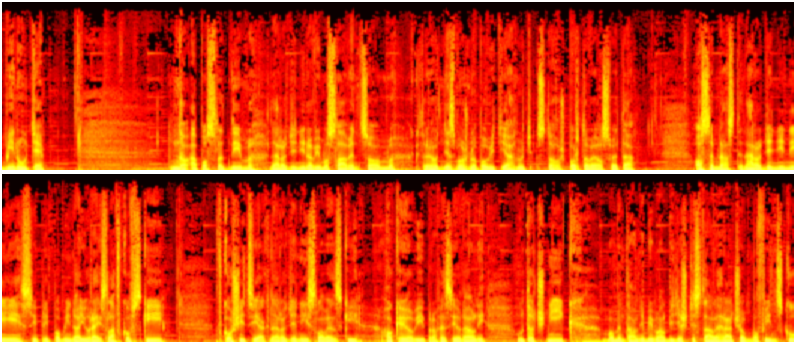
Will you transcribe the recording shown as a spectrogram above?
minúte. No a posledným narodeninovým oslávencom, ktorého dnes možno povytiahnuť z toho športového sveta, 18. narodeniny si pripomína Juraj Slavkovský, v Košiciach narodený slovenský hokejový profesionálny útočník. Momentálne by mal byť ešte stále hráčom vo Fínsku.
